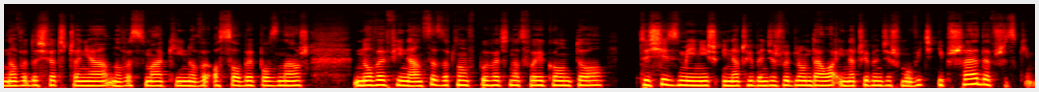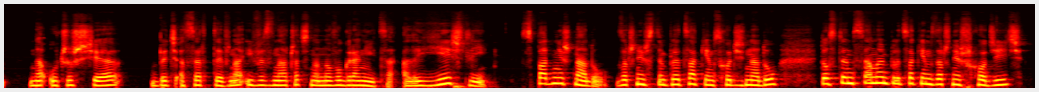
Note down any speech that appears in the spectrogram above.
nowe doświadczenia, nowe smaki, nowe osoby poznasz, nowe finanse zaczną wpływać na Twoje konto. Ty się zmienisz, inaczej będziesz wyglądała, inaczej będziesz mówić i przede wszystkim nauczysz się być asertywna i wyznaczać na nowo granice. Ale jeśli spadniesz na dół, zaczniesz z tym plecakiem schodzić na dół, to z tym samym plecakiem zaczniesz chodzić,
